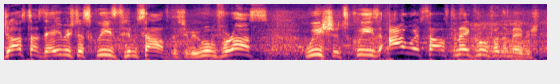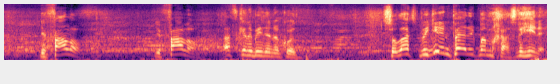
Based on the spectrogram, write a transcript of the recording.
just as the Abish squeezed himself, there should be room for us, we should squeeze ourselves to make room for the Abish. You follow? You follow? That's going to be the Nakud. So let's begin Perik Mamchas. Vihine.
